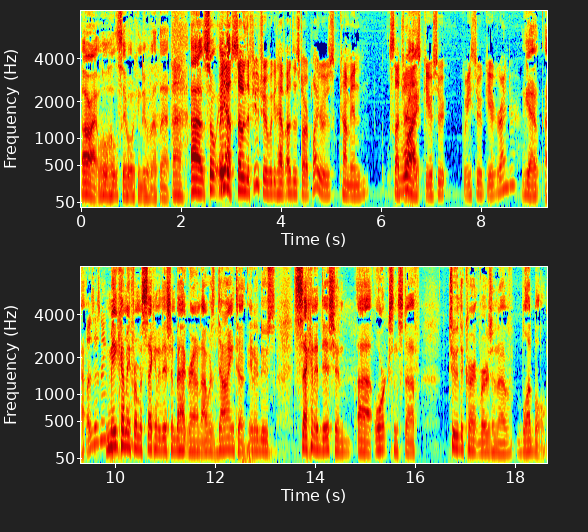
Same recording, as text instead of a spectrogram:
All right, well we'll see what we can do about that. Uh, so in yeah, the- so in the future we could have other star players come in, such Right. as Gearser, Greaser Gear Grinder. yeah, uh, What's his name? me coming from a second edition background, I was dying to introduce second edition uh, orcs and stuff to the current version of Blood Bowl.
